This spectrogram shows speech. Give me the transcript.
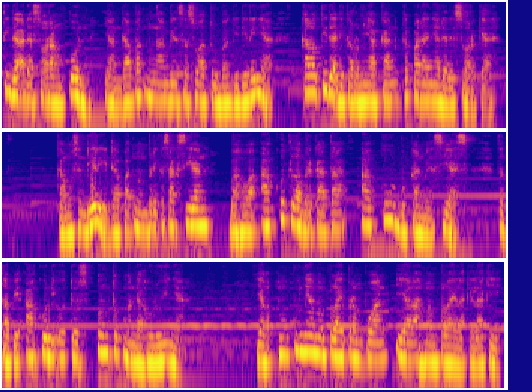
tidak ada seorang pun yang dapat mengambil sesuatu bagi dirinya kalau tidak dikaruniakan kepadanya dari sorga. Kamu sendiri dapat memberi kesaksian bahwa aku telah berkata, aku bukan Mesias, tetapi aku diutus untuk mendahuluinya. Yang empunya mempelai perempuan ialah mempelai laki-laki,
